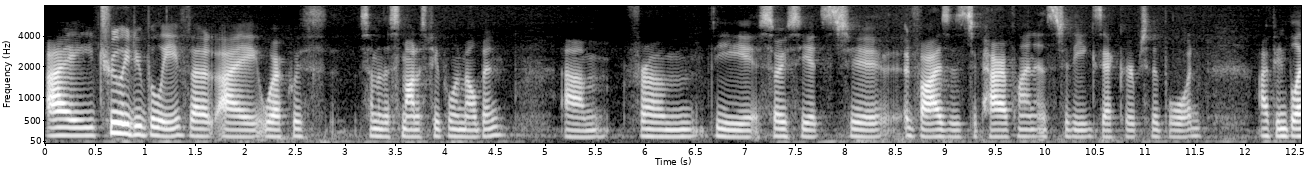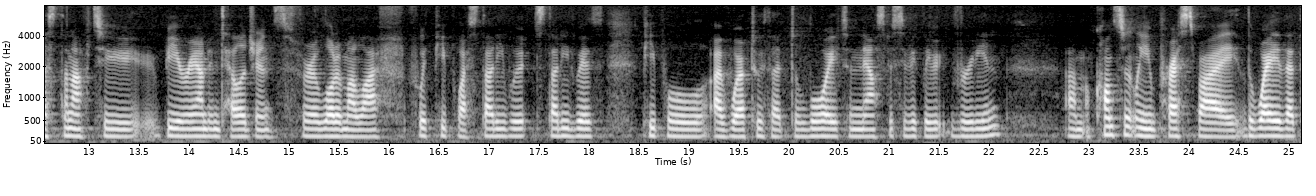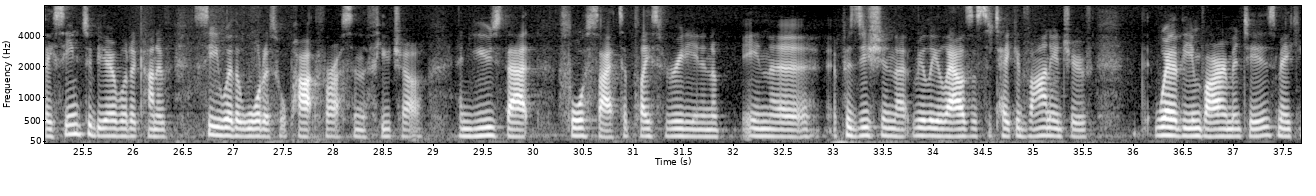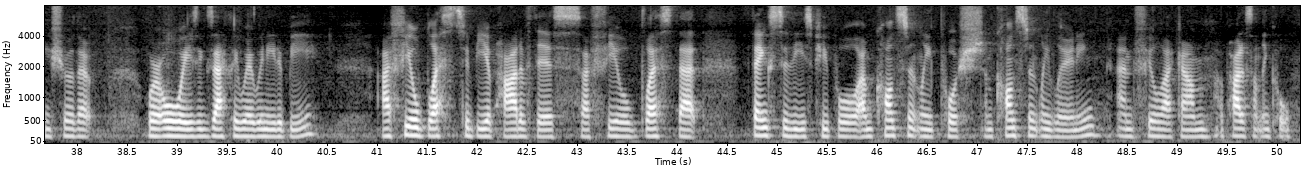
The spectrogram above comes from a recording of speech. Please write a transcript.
I truly do believe that I work with some of the smartest people in Melbourne, um, from the associates to advisors to paraplanners to the exec group to the board. I've been blessed enough to be around intelligence for a lot of my life with people I study with, studied with, people I've worked with at Deloitte and now specifically Viridian. Um, I'm constantly impressed by the way that they seem to be able to kind of see where the waters will part for us in the future and use that foresight to place Viridian in, a, in a, a position that really allows us to take advantage of where the environment is, making sure that we're always exactly where we need to be. I feel blessed to be a part of this. I feel blessed that thanks to these people, I'm constantly pushed, I'm constantly learning, and feel like I'm a part of something cool.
